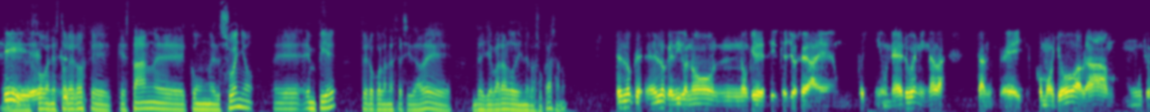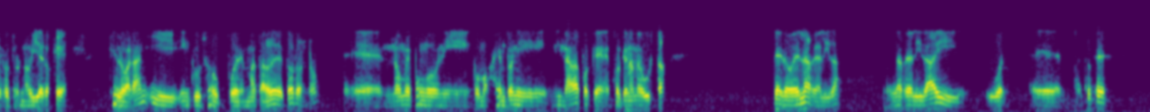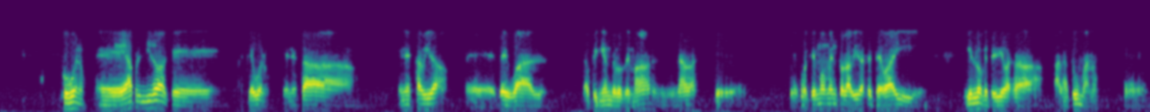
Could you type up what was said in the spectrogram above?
eh, jóvenes toreros que, que están eh, con el sueño eh, en pie, pero con la necesidad de, de, llevar algo de dinero a su casa, ¿no? Es lo que es lo que digo, no no quiere decir que yo sea pues, ni un héroe ni nada. Tan, como yo, habrá muchos otros novilleros que, que lo harán y incluso pues matadores de toros, ¿no? Eh, no me pongo ni como ejemplo ni, ni nada porque porque no me gusta, pero es la realidad, es la realidad y, bueno, eh, entonces, pues bueno, eh, he aprendido a que, que bueno, en esta en esta vida da igual la opinión de los demás ni nada, que en cualquier momento la vida se te va y y es lo que te llevas a, la tumba, ¿no? Eh,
